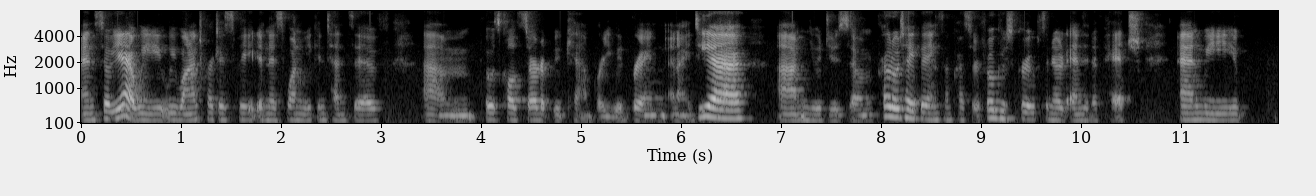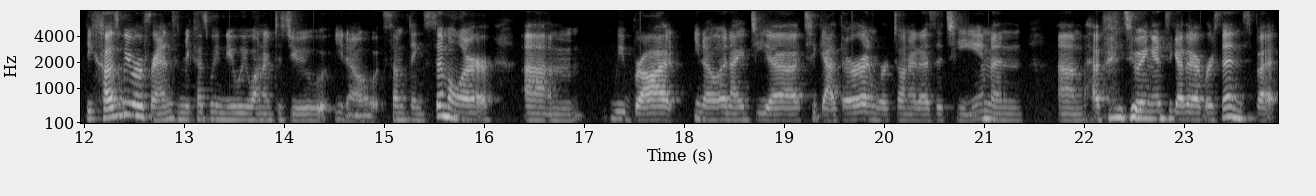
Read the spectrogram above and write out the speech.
and so, yeah, we, we wanted to participate in this one week intensive. Um, it was called Startup Boot Camp, where you would bring an idea, um, you would do some prototyping, some customer focus groups, and it would end in a pitch. And we because we were friends and because we knew we wanted to do you know something similar um, we brought you know an idea together and worked on it as a team and um, have been doing it together ever since. But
